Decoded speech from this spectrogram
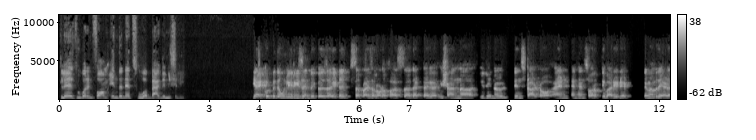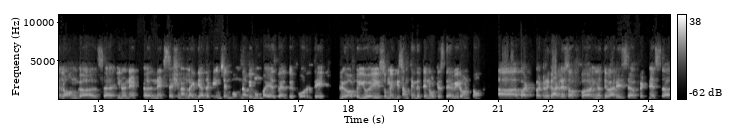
players who were in form in the nets who were bagged initially. Yeah, it could be the only reason because uh, it did surprise a lot of us uh, that uh, Ishan you know didn't start off and and and Saurabh Tiwary did. Remember, they had a long you know net net session, unlike the other teams in Navi Mumbai as well before they flew off to UAE. So maybe something that they noticed there, we don't know. Uh, but but regardless of uh, you know Tiwary's uh, fitness, uh,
